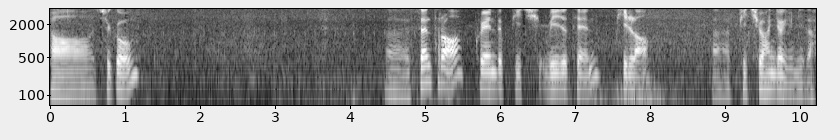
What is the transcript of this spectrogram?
자, 지금 어, 센트라 그랜드 비치 리조트 앤 빌라 어, 비치 환경입니다.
